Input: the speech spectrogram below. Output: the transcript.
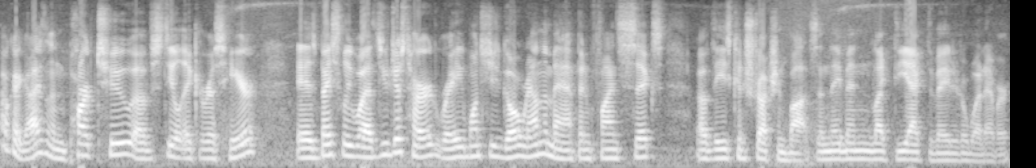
Okay guys, in part two of Steel Icarus here is basically what as you just heard, Ray wants you to go around the map and find six of these construction bots and they've been like deactivated or whatever.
